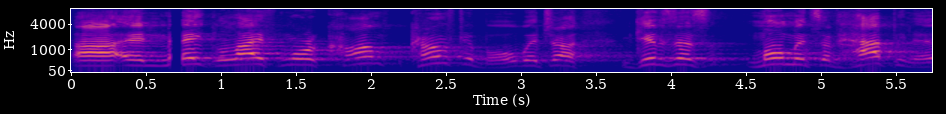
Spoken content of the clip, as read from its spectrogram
uh, and make life more com- comfortable, which uh, gives us moments of happiness,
